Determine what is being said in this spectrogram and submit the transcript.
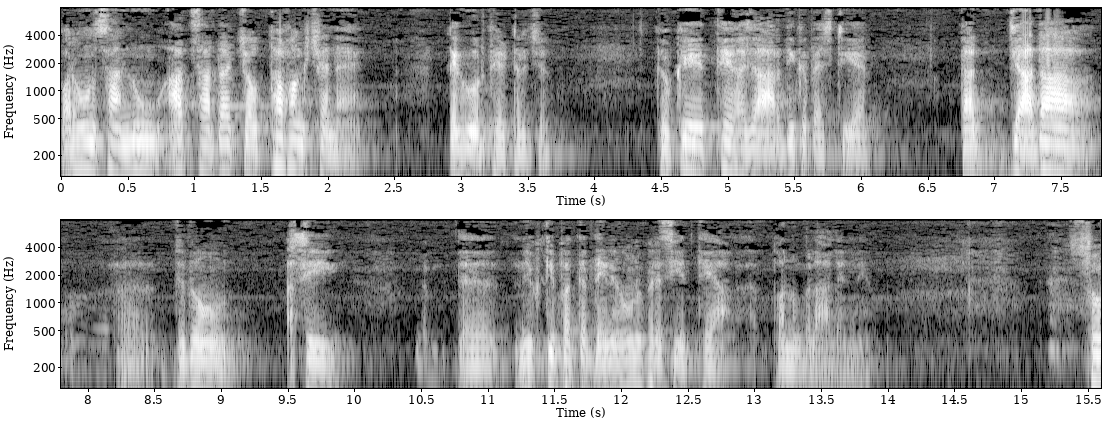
ਪਰ ਹੁਣ ਸਾਨੂੰ ਅੱਜ ਸਾਡਾ ਚੌਥਾ ਫੰਕਸ਼ਨ ਹੈ ਟੈਗੋਰ ਥੀਏਟਰ ਚ। ਕਿਉਂਕਿ ਇੱਥੇ 1000 ਦੀ ਕਪੈਸਿਟੀ ਹੈ। ਤਾਂ ਜ਼ਿਆਦਾ ਜਦੋਂ ਅਸੀਂ ਨਿਯੁਕਤੀ ਪੱਤਰ ਦੇਣੇ ਹੋਣ, ਫਿਰ ਅਸੀਂ ਇੱਥੇ ਤੁਹਾਨੂੰ ਬੁਲਾ ਲੈਂਦੇ ਹਾਂ। ਸੋ,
